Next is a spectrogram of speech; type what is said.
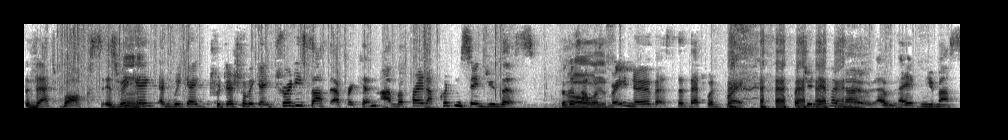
that box is we're Mm-hmm. going, and we're going traditional, we're going truly South African. I'm afraid I couldn't send you this because I Oh, was yes. very nervous that that would break. but you never know, um, Aden, you must,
